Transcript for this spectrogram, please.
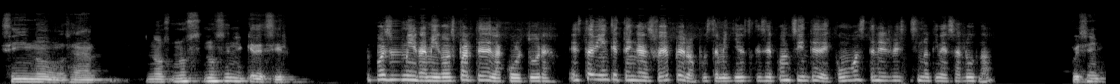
Sí, no, o sea, no, no sé ni qué decir. Pues mira, amigo, es parte de la cultura. Está bien que tengas fe, pero pues también tienes que ser consciente de cómo vas a tener fe si no tienes salud, ¿no? Pues sí.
